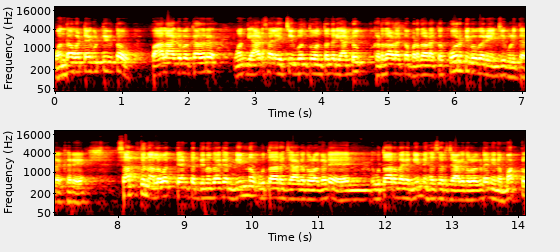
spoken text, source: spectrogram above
ಒಂದ ಹೊಟ್ಟೆಗೆ ಹುಟ್ಟಿರ್ತಾವ. ಪಾಲ್ ಆಗಬೇಕಾದ್ರೆ ಒಂದು ಎರಡು ಸಾಲ ಹೆಚ್ಚಿಗೆ ಬಂತು ಅಂತಂದ್ರೆ ಎರಡು ಕಡ್ದಾಡಕ್ಕೆ ಬಡದಾಡಕ ಕೋರ್ಟಿಗೆ ಹೋಗೋ ರೇಂಜಿಗೆ ಉಳಿತಾರೆ ಖರೆ. ಸತ್ತು ನಲವತ್ತೆಂಟು ದಿನದಾಗ ನಿನ್ನ ಉತಾರ ಜಾಗದೊಳಗಡೆ ಉತಾರದಾಗ ನಿನ್ನ ಹೆಸರು ಜಾಗದೊಳಗಡೆ ನಿನ್ನ ಮಕ್ಕಳ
